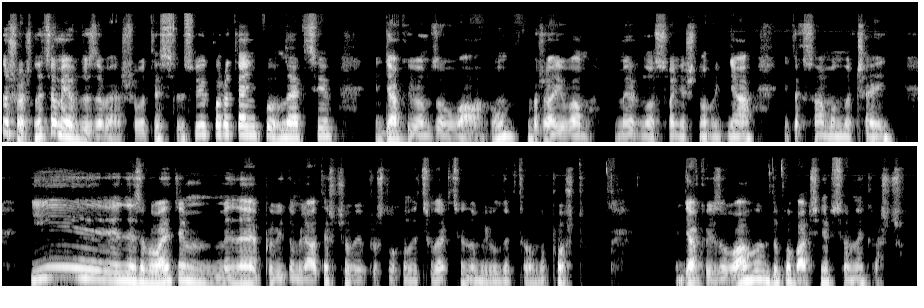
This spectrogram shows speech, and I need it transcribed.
Ну що ж, на цьому я буду завершувати свою коротеньку лекцію. Дякую вам за увагу. Бажаю вам мирного сонячного дня і так само ночей. І не забувайте мене повідомляти, що ви прослухали цю лекцію на мою електронну пошту. Дякую за увагу. До побачення. Всього найкращого.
